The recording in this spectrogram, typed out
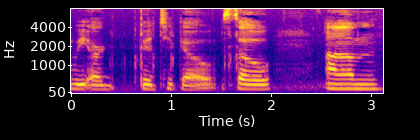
we are good to go. So, um,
